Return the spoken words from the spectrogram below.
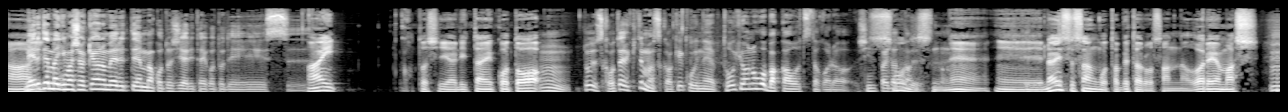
メールテーマいきましょう。今日のメールテーマ、今年やりたいことです。はい。今年やりたいこと。うん。どうですか？お便り来てますか？結構ね、投票の方ばっか落ちたから心配だったんですそうですね。えー、ライスサンゴ食べ太郎さん、流山市。うん、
